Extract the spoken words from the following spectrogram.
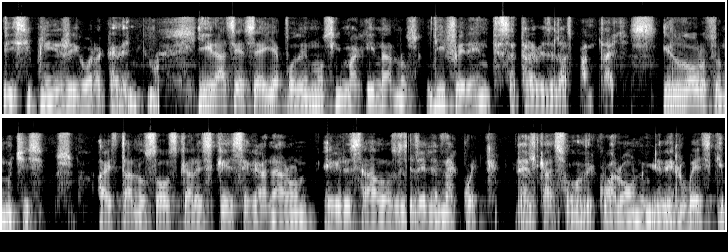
disciplina y rigor académico. Y gracias a ella podemos imaginarnos diferentes a través de las pantallas. Y los logros son muchísimos. Ahí están los Óscares que se ganaron egresados del ENACUEC, el caso de Cuarón y de Lubeski,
